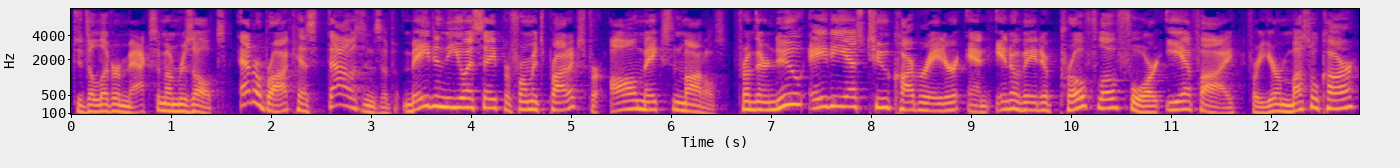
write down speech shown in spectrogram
to deliver maximum results. Edelbrock has thousands of made in the USA performance products for all makes and models. From their new AVS2 carburetor and innovative ProFlow 4 EFI for your muscle car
